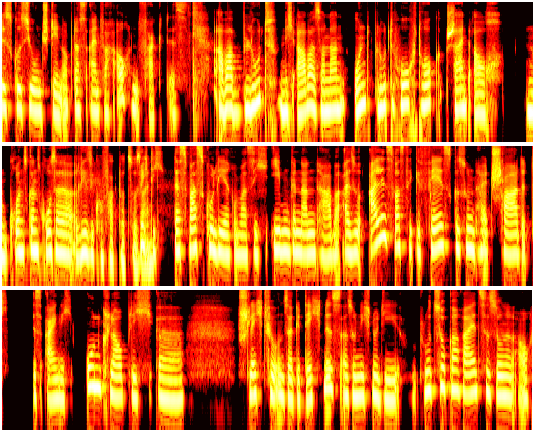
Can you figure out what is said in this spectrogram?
Diskussion stehen, ob das einfach auch ein Fakt ist. Aber Blut, nicht aber, sondern und Bluthochdruck scheint auch ein ganz, ganz großer Risikofaktor zu sein. Richtig. Das Vaskuläre, was ich eben genannt habe. Also alles, was der Gefäßgesundheit schadet, ist eigentlich unglaublich äh, schlecht für unser Gedächtnis. Also nicht nur die Blutzuckerreize, sondern auch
